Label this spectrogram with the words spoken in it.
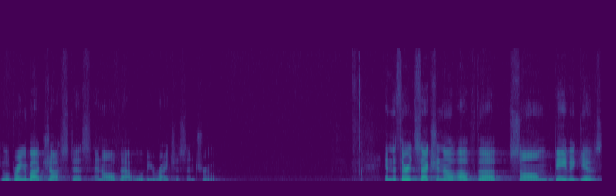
He will bring about justice, and all of that will be righteous and true. In the third section of, of the psalm, David gives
